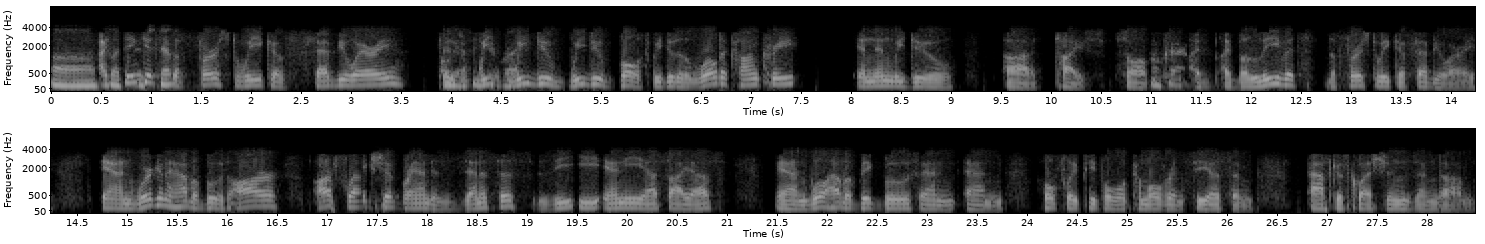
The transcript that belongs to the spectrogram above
Uh, I think it's, def- the first week of February Oh, because yeah, we right. we do we do both. We do the World of Concrete, and then we do uh, TISE. So okay. I, I believe it's the first week of February, and we're going to have a booth. Our our flagship brand is Zenesis, Z E N E S I S, and we'll have a big booth, and and hopefully people will come over and see us and ask us questions, and um,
